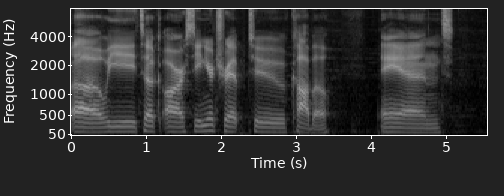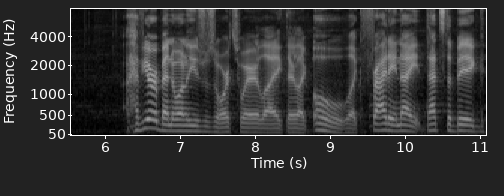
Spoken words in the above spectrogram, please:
uh, we took our senior trip to Cabo, and have you ever been to one of these resorts where like they're like, oh, like Friday night, that's the big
